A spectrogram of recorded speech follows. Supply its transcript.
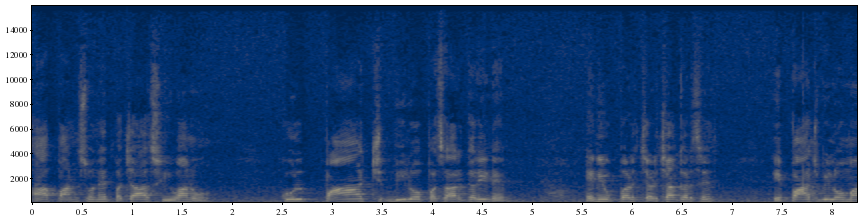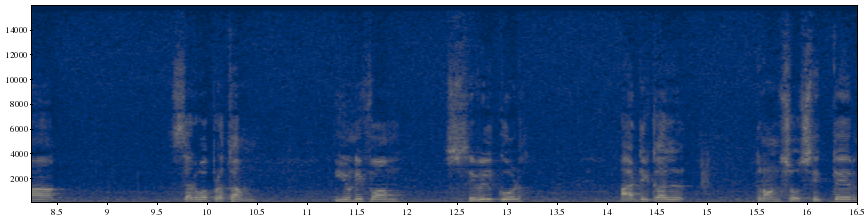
આ પાંચસો ને પચાસ યુવાનો કુલ પાંચ બિલો પસાર કરીને એની ઉપર ચર્ચા કરશે. એ પાંચ બિલોમાં સર્વપ્રથમ યુનિફોર્મ, સિવિલ કોડ, આર્ટિકલ ત્રણસો સિત્તેર,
